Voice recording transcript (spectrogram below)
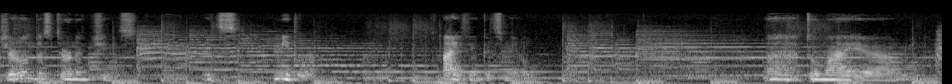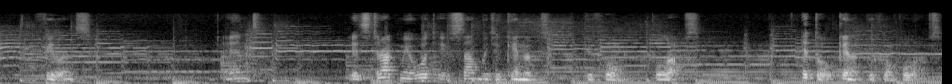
Gironda sternum chins. It's middle. I think it's middle. Uh, to my um, feelings and it struck me what if somebody cannot perform pull-ups? At all, cannot perform pull-ups.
